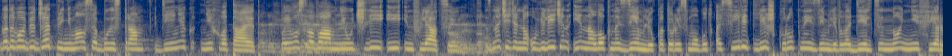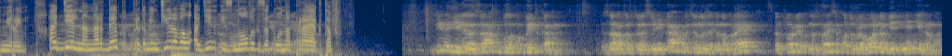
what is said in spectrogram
Годовой бюджет принимался быстро, денег не хватает. По его словам, не учли и инфляцию. Значительно увеличен и налог на землю, который смогут осилить лишь крупные землевладельцы, но не фермеры. Отдельно нардеп прокомментировал один из новых законопроектов. Дві неділі назад була попитка за авторства Синюка протягнути законопроект, який називається «О добровольном об'єднанні громад».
